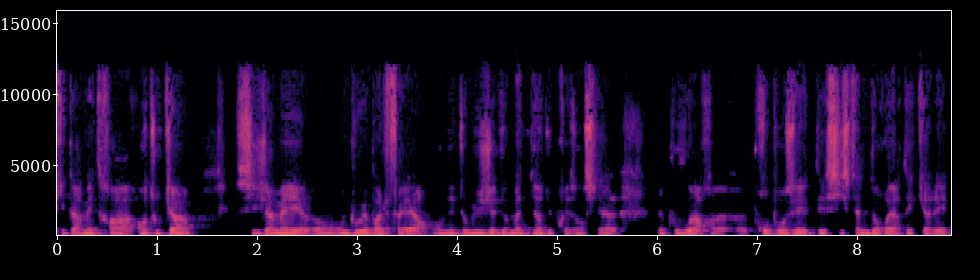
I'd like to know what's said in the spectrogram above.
qui permettra, en tout cas, si jamais on ne pouvait pas le faire, on est obligé de maintenir du présentiel, de pouvoir proposer des systèmes d'horaires décalés.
